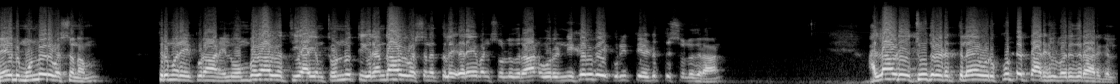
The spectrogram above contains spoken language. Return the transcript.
மேலும் முன்னொரு வசனம் திருமறை குரானில் ஒன்பதாவது அத்தியாயம் தொண்ணூத்தி இரண்டாவது வசனத்துல இறைவன் சொல்லுகிறான் ஒரு நிகழ்வை குறித்து எடுத்து சொல்லுகிறான். அல்லாவுடைய தூதரிடத்துல ஒரு கூட்டத்தார்கள் வருகிறார்கள்.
